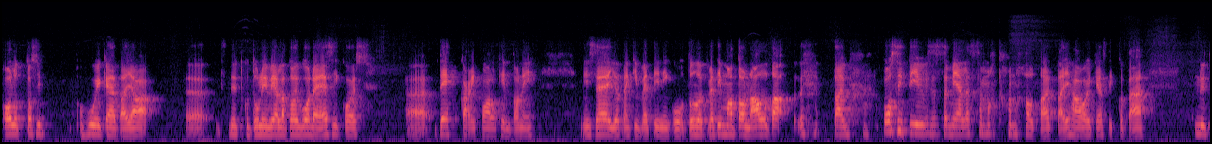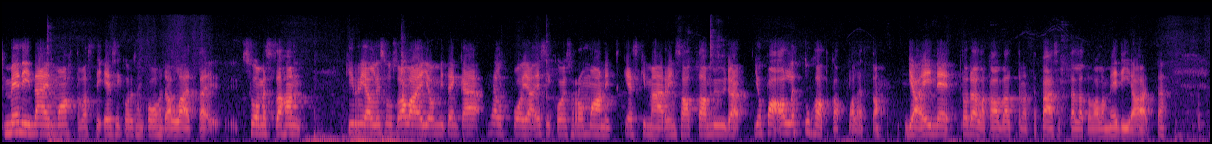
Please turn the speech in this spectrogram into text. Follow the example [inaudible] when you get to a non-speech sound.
ollut tosi huikeeta ja äh, nyt kun tuli vielä toi vuoden esikois äh, dekkaripalkinto, niin, niin se jotenkin veti, niin kuin, tuntui, että veti maton alta, tai positiivisessa mielessä maton alta, että ihan oikeasti kun tämä nyt meni näin mahtavasti esikoisen kohdalla, että Suomessahan kirjallisuusala ei ole mitenkään helppoa ja esikoisromaanit keskimäärin saattaa myydä jopa alle tuhat kappaletta. Ja ei ne todellakaan välttämättä pääse tällä tavalla mediaa. Että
